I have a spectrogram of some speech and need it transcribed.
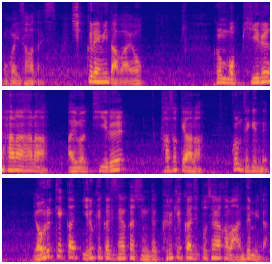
뭔가 이상하다 했어. 10g이 남아요. 그럼 뭐 B를 하나하나 아니면 D를 다섯 개 하나. 그럼 되겠네. 이렇게까지 이렇게까지 생각할 수 있는데 그렇게까지 또 생각하면 안 됩니다.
